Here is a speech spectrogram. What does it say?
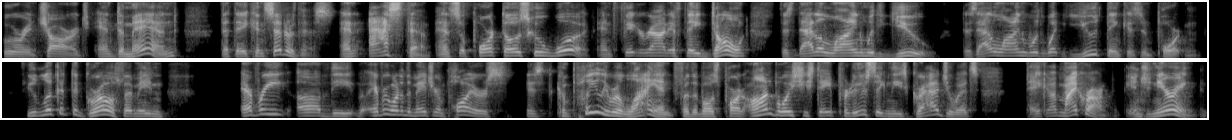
who are in charge and demand that they consider this and ask them and support those who would and figure out if they don't, does that align with you? Does that align with what you think is important? If you look at the growth, I mean, every of the every one of the major employers is completely reliant for the most part on Boise State producing these graduates. Take a Micron engineering.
